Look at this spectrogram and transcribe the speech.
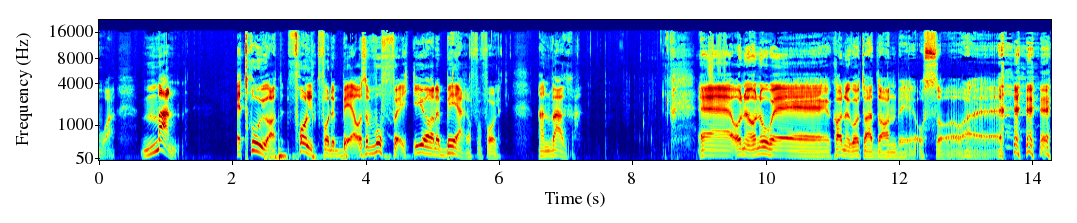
noe. Men jeg tror jo at folk får det bedre. Altså, hvorfor ikke gjøre det bedre for folk enn verre? Eh, og, og, nå eh, kan det godt være Danby også. Og, eh,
